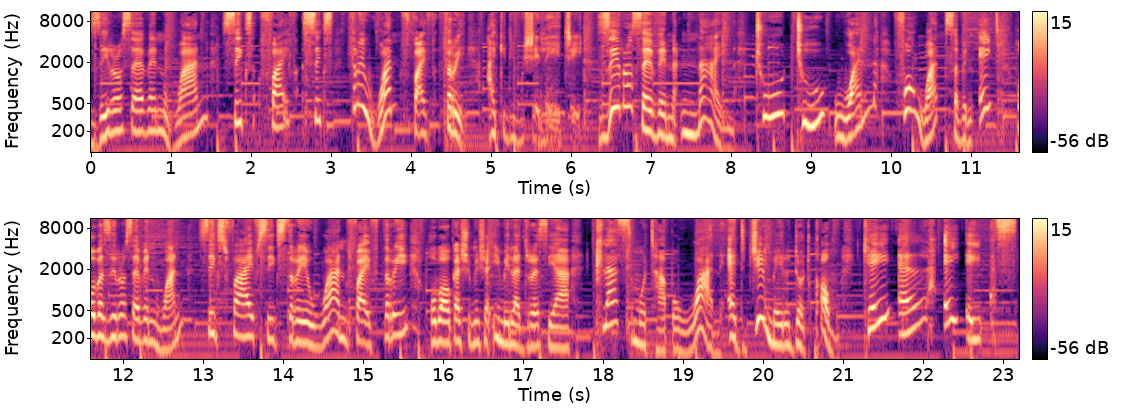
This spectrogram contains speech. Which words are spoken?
071 656 3153 a ke di bušeletše. 079 221 4178 goba 071 6563153 goba o ka šomiša email address ya class mothapo 1 at gmail com k-l-a-a-s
